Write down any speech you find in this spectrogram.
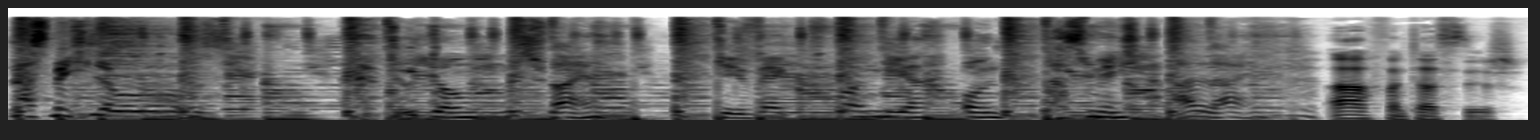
Lass mich los, du dummes Schwein. Geh weg von mir und lass mich allein. Ach, fantastisch.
